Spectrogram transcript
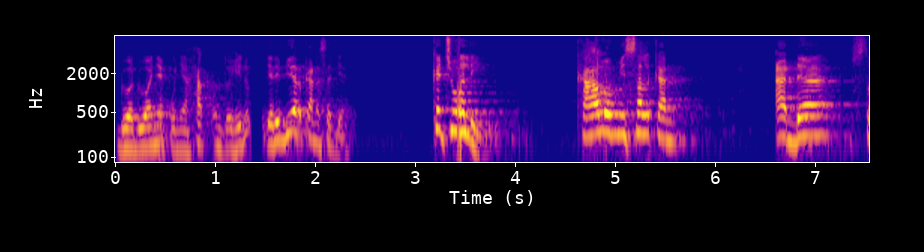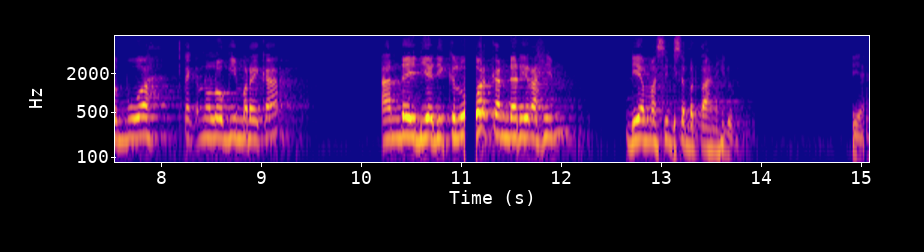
Dua-duanya punya hak untuk hidup, jadi biarkan saja. Kecuali kalau misalkan ada sebuah teknologi mereka, andai dia dikeluarkan dari rahim, dia masih bisa bertahan hidup. Iya.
